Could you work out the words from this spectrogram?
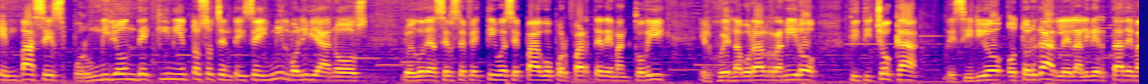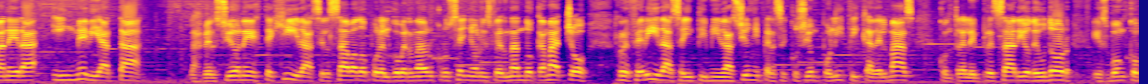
envases por un millón de 586 mil bolivianos. Luego de hacerse efectivo ese pago por parte de Mancovic, el juez laboral Ramiro Titichoca decidió otorgarle la libertad de manera inmediata. Las versiones tejidas el sábado por el gobernador cruceño Luis Fernando Camacho, referidas a intimidación y persecución política del MAS contra el empresario deudor Esbonco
